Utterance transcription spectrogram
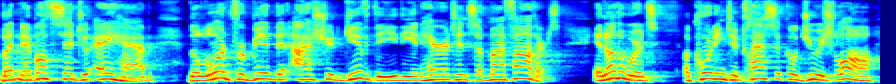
But Naboth said to Ahab, the Lord forbid that I should give thee the inheritance of my fathers. In other words, according to classical Jewish law,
